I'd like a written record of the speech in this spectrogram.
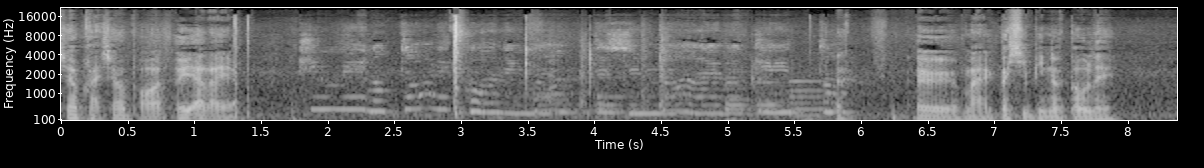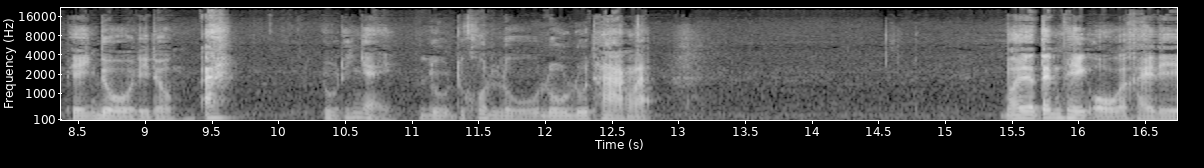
ชอบขายชอบบอสเฮ้ย อะไรอะ เออ มาก็ชิมพินโนโตเลย เพลงโดดีดม อะ รู้ได้ไง รู้ทุกคนรู้ รู้รู้ทางละบอยจะเต้นเพลงโอกับใครดี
